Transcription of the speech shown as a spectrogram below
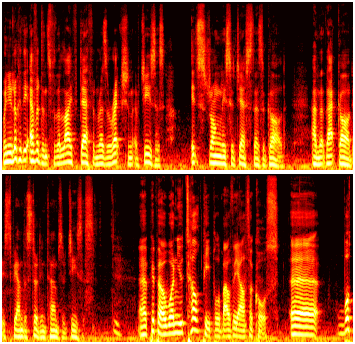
when you look at the evidence for the life, death, and resurrection of Jesus, it strongly suggests there's a God, and that that God is to be understood in terms of Jesus. Uh, Pippa, when you tell people about the Alpha Course, uh, what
